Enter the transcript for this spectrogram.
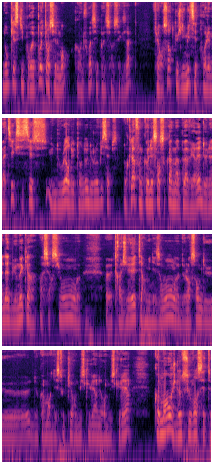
Donc qu'est-ce qui pourrait potentiellement, encore une fois, c'est pas une science exacte, faire en sorte que je limite cette problématique si c'est une douleur du tendon du biceps. Donc là, il faut une connaissance quand même un peu avérée de l'anat bioméca, insertion, euh, trajet, terminaison, euh, de l'ensemble de, de comment des structures musculaires, neuromusculaires. Comment je donne souvent cette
